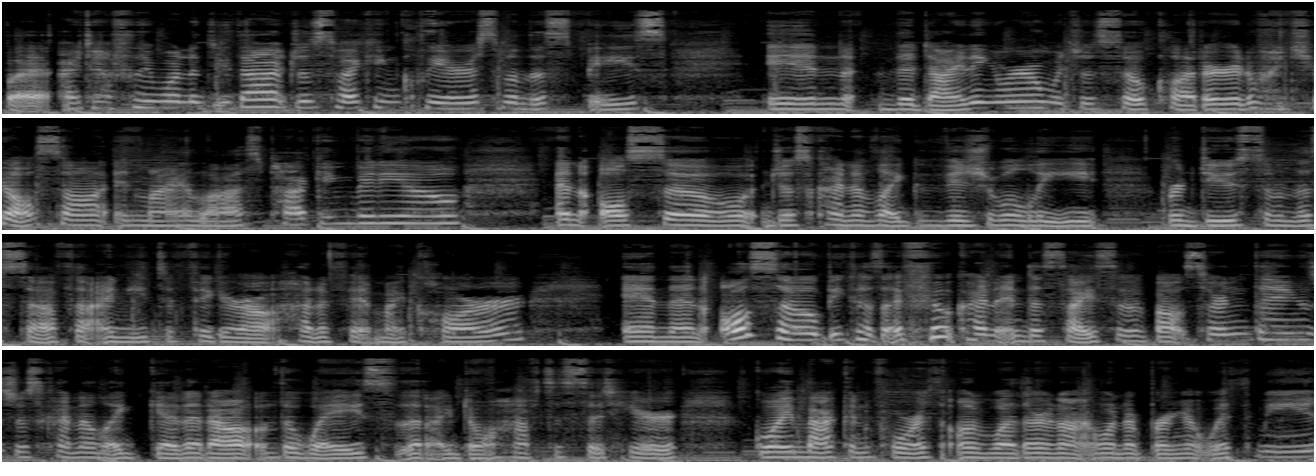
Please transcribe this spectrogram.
But I definitely want to do that just so I can clear some of the space in the dining room which is so cluttered which y'all saw in my last packing video and also just kind of like visually reduce some of the stuff that I need to figure out how to fit my car and then also because I feel kind of indecisive about certain things, just kind of like get it out of the way so that I don't have to sit here going back and forth on whether or not I want to bring it with me.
